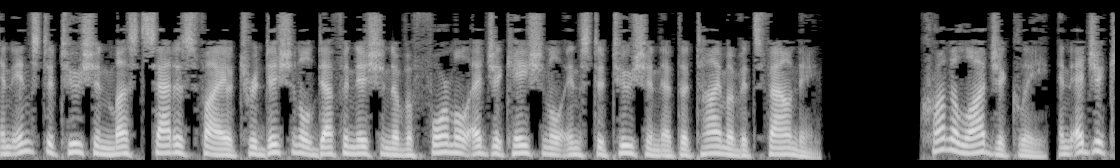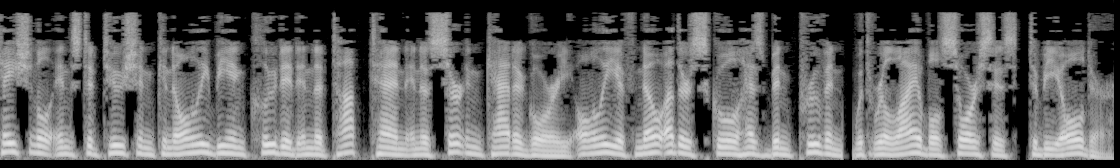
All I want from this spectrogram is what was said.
an institution must satisfy a traditional definition of a formal educational institution at the time of its founding. Chronologically, an educational institution can only be included in the top 10 in a certain category only if no other school has been proven, with reliable sources, to be older.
